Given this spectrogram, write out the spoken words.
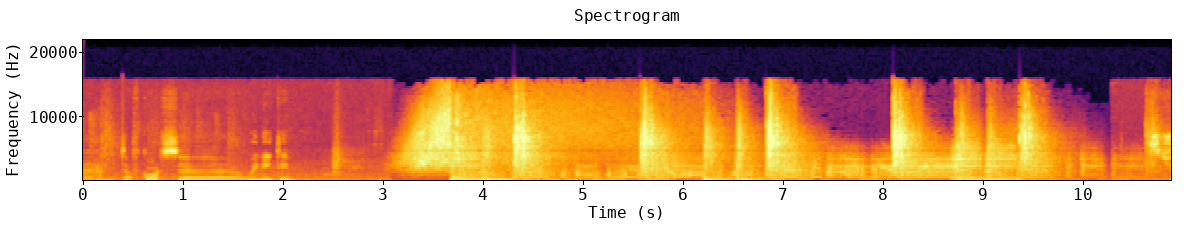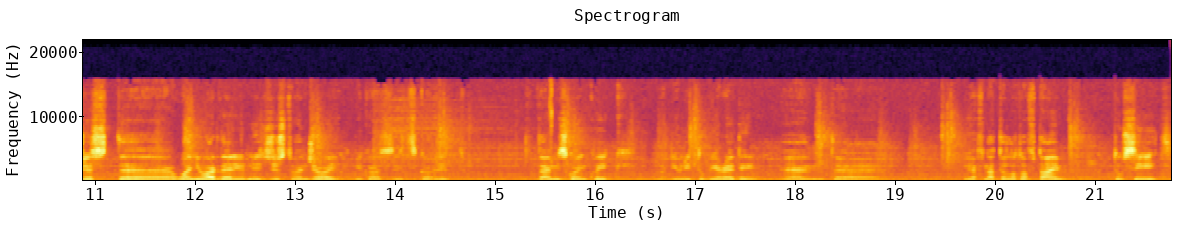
And of course uh, we need him. It's just uh, when you are there you need just to enjoy because it's it, time is going quick you need to be ready and uh, you have not a lot of time to see it.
